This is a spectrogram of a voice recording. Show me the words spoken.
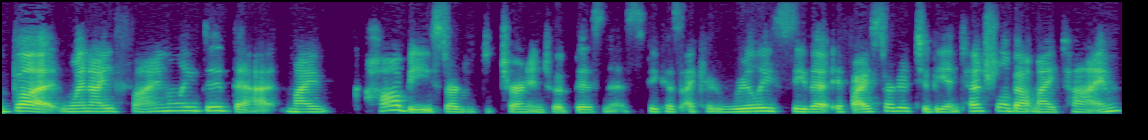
but when I finally did that, my hobby started to turn into a business because I could really see that if I started to be intentional about my time,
